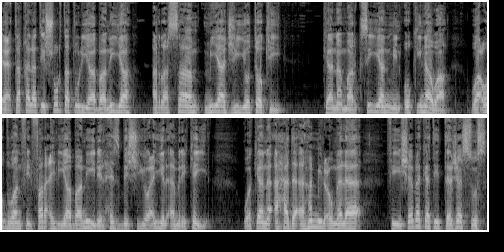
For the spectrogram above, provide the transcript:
اعتقلت الشرطة اليابانية الرسام مياجي يوتوكو. كان ماركسيا من أوكيناوا وعضوا في الفرع الياباني للحزب الشيوعي الأمريكي. وكان أحد أهم العملاء في شبكة التجسس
